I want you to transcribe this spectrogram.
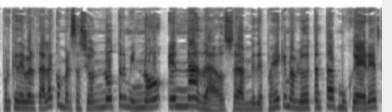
porque de verdad la conversación no terminó en nada, o sea, después de que me habló de tantas mujeres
